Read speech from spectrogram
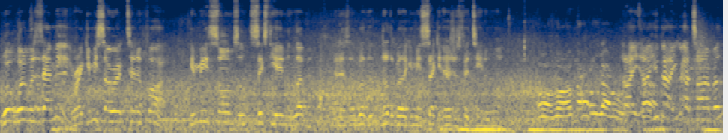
What, what, what does that mean, right? Give me Sirach 10 and 5. Give me Psalms 68 and 11. And there's another, another brother, give me 2nd Ezra 15 and 1. Oh no, I'm not, I don't got all Nah, that. nah, you got you got time, brother.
